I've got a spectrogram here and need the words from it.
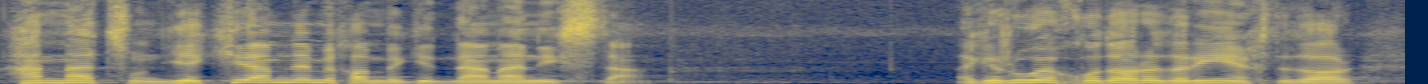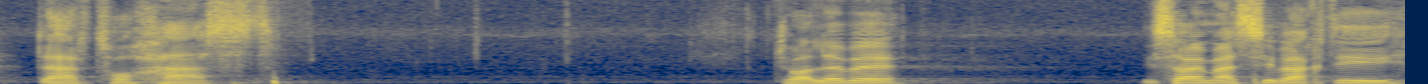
همتون. یکی هم نمی‌خوام بگید نه من نیستم. اگه روح خدا رو داری این اقتدار در تو هست. جالبه عیسی مسیح وقتی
